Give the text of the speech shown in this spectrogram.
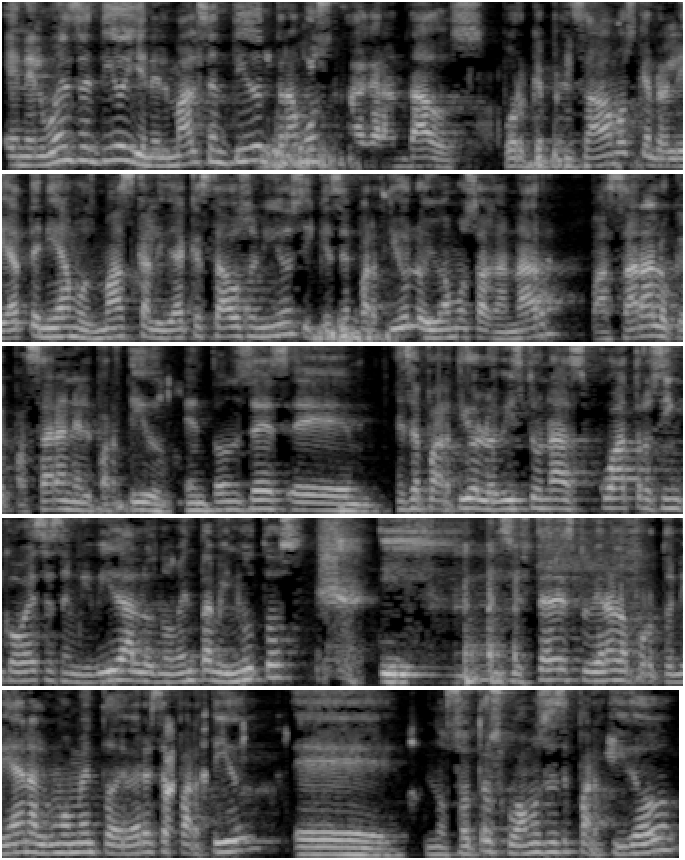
en el buen sentido y en el mal sentido entramos agrandados, porque pensábamos que en realidad teníamos más calidad que Estados Unidos y que ese partido lo íbamos a ganar, pasara lo que pasara en el partido. Entonces, eh, ese partido lo he visto unas cuatro o cinco veces en mi vida a los 90 minutos y, si ustedes tuvieran la oportunidad en algún momento de ver ese partido, eh, nosotros jugamos ese partido,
